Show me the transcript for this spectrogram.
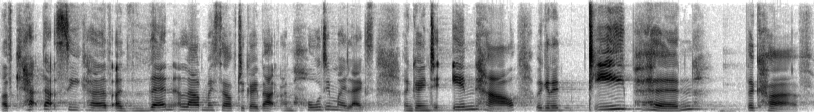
I've kept that C curve. I've then allowed myself to go back. I'm holding my legs. I'm going to inhale. We're going to deepen the curve.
